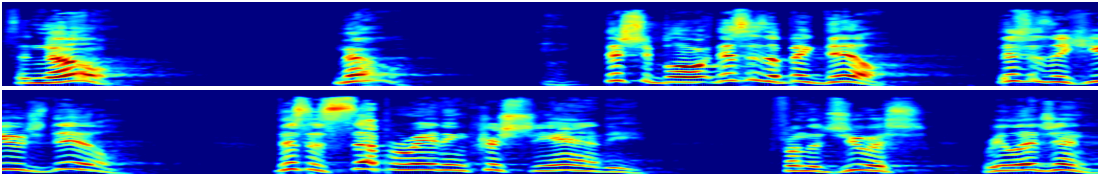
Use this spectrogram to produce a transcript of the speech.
said, no. No. This should blow, this is a big deal. This is a huge deal. This is separating Christianity from the Jewish religion.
